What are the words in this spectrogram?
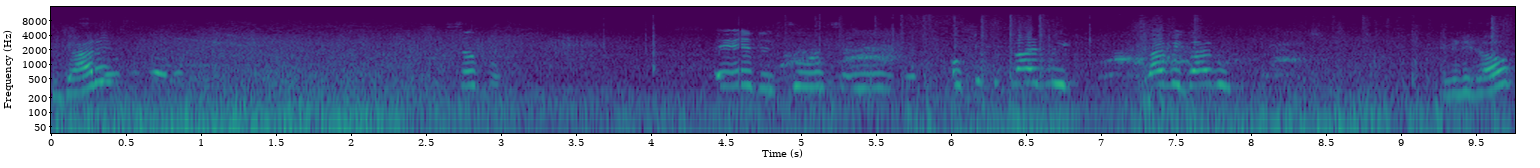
You got it? Circle. Hey, hey, there's two rifts right here. Oh shit, guide me. Guide me, guide me. You need help?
